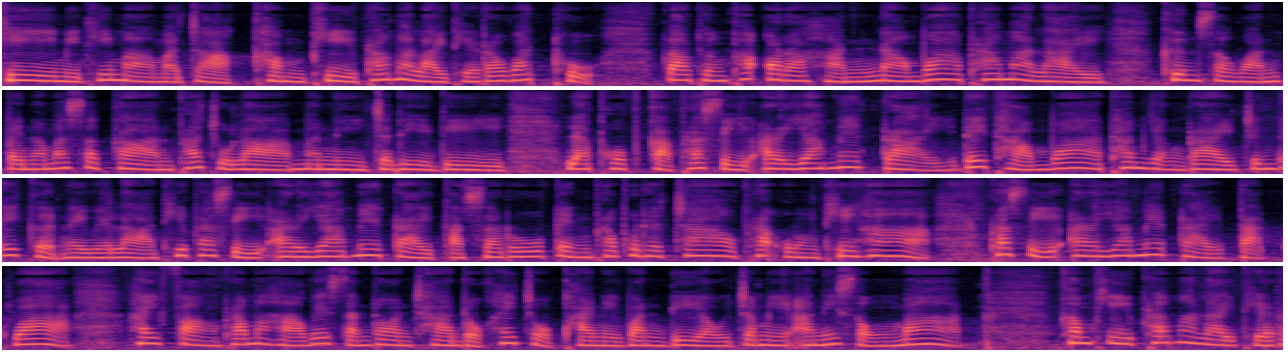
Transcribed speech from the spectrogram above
ที่มีที่มามาจากคำพีพระมาลัยเทรวัตถุ กล่าวถึงพระอรหันต์นามว่าพระมาลัย ขึ้นสวรรค์ไปนมัสการพระจุลามณีจดีดี และพบกับพระศรีอริยเมตไตรได้ถามว่าทำอย่างไรจึงได้เกิดในเวลาที่พระศรีอริยเมตไตรตรัสรู้เป็นพระพุทธเจ้าพระองค์ที่ห้าพระศรีอริยเมตไตรตรัสว่าให้ฟังพระมหาเวสสันดรชาดกให้จบภายในวันเดียว จะมีอนิสงส์มากคำพีพระมาลัยเทร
